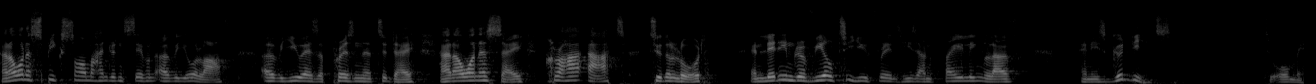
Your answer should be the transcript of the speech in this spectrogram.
And I want to speak Psalm 107 over your life, over you as a prisoner today. And I want to say, cry out to the Lord and let Him reveal to you, friends, His unfailing love and His good deeds to all men.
